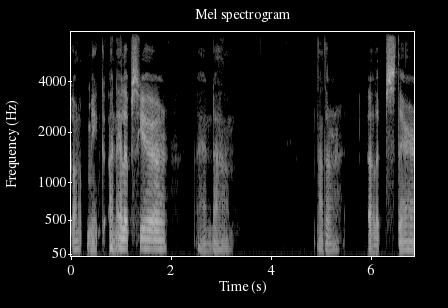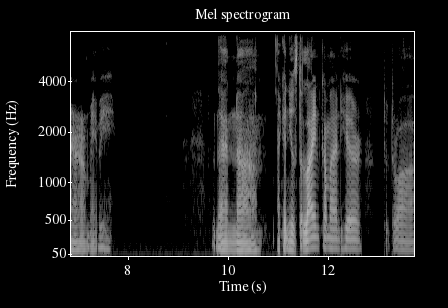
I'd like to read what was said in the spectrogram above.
gonna make an ellipse here and um, another ellipse there maybe. And then um, I can use the line command here to draw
